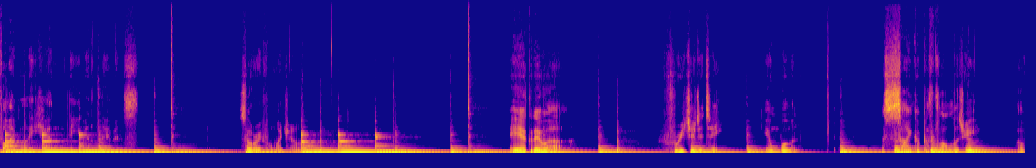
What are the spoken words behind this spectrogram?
weiblichen Lebens. Sorry for my German. 英訳では Frigidity in Woman A Psychopathology of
